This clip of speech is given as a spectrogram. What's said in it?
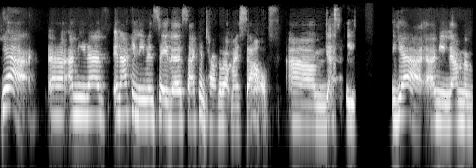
Yeah. Uh, I mean, I've, and I can even say this, I can talk about myself. Um, yes, please. Yeah. I mean, I'm a,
